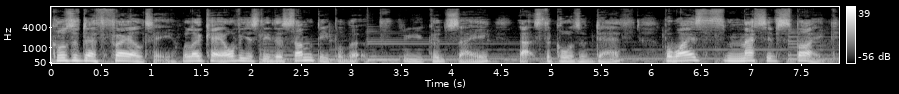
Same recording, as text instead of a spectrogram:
Cause of death, frailty. Well, okay, obviously, there's some people that you could say that's the cause of death, but why is this massive spike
